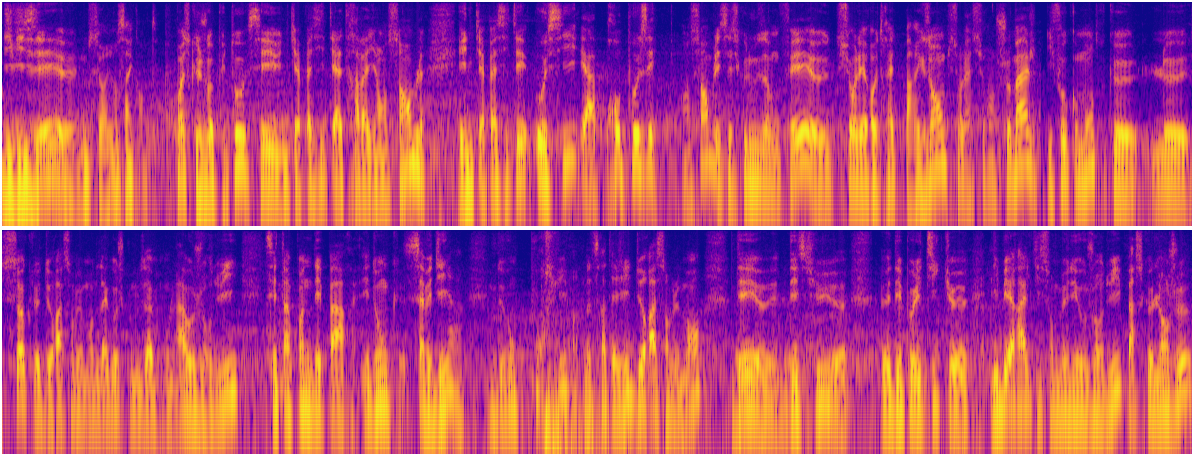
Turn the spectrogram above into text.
divisés, euh, nous serions 50. Moi, ce que je vois plutôt, c'est une capacité à travailler ensemble et une capacité aussi à proposer ensemble. Et c'est ce que nous avons fait euh, sur les retraites, par exemple, sur l'assurance chômage. Il faut qu'on montre que le socle de rassemblement de la gauche que nous avons là aujourd'hui, c'est un point de départ. Et donc, ça veut dire nous devons poursuivre notre stratégie de rassemblement des euh, déçus, des politiques libérales qui sont menées aujourd'hui, parce que l'enjeu,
